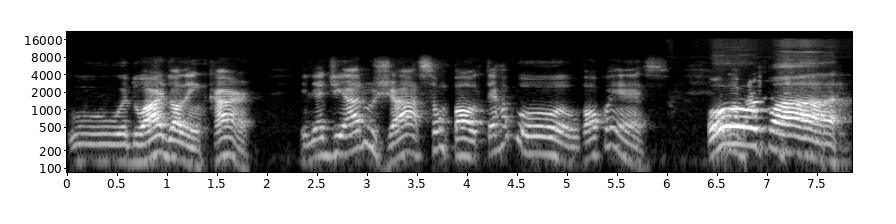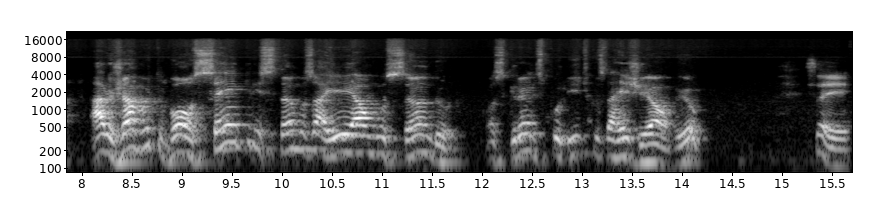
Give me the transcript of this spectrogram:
o Eduardo Alencar, ele é de Arujá, São Paulo, terra boa, o Val conhece. Opa! Arujá, muito bom. Sempre estamos aí almoçando os grandes políticos da região, viu? Isso aí.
